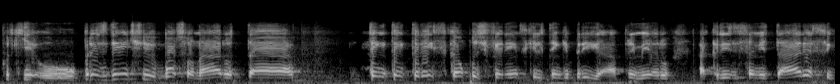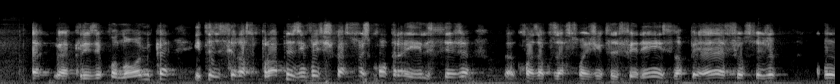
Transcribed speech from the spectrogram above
Porque o presidente Bolsonaro está tem, tem três campos diferentes que ele tem que brigar. Primeiro, a crise sanitária, segundo, a crise econômica e terceiro, as próprias investigações contra ele, seja eh, com as acusações de interferência na PF, ou seja, com,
